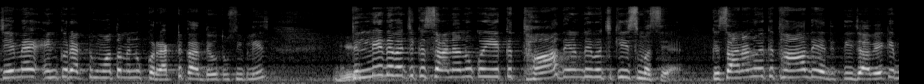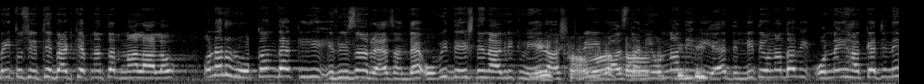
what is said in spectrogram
ਜੇ ਮੈਂ ਇਨਕਰੈਕਟ ਹੋਵਾਂ ਤਾਂ ਮੈਨੂੰ ਕਰੈਕਟ ਕਰ ਦਿਓ ਤੁਸੀਂ ਪਲੀਜ਼ ਦਿੱਲੀ ਦੇ ਵਿੱਚ ਕਿਸਾਨਾਂ ਨੂੰ ਕੋਈ ਇੱਕ ਥਾਂ ਦੇਣ ਦੇ ਵਿੱਚ ਕੀ ਸਮੱਸਿਆ ਹੈ? ਕਿਸਾਨਾਂ ਨੂੰ ਇੱਕ ਥਾਂ ਦੇ ਦਿੱਤੀ ਜਾਵੇ ਕਿ ਬਈ ਤੁਸੀਂ ਇੱਥੇ ਬੈਠ ਕੇ ਆਪਣਾ ਧਰਨਾ ਲਾ ਲਓ। ਉਹਨਾਂ ਨੂੰ ਰੋਕਣ ਦਾ ਕੀ ਰੀਜ਼ਨ ਰਹਿ ਜਾਂਦਾ ਹੈ? ਉਹ ਵੀ ਦੇਸ਼ ਦੇ ਨਾਗਰਿਕ ਨੇ ਰਾਸ਼ਟਰੀ ਰਾਜਧਾਨੀ ਉਹਨਾਂ ਦੀ ਵੀ ਹੈ ਦਿੱਲੀ ਤੇ ਉਹਨਾਂ ਦਾ ਵੀ ਉਨਾ ਹੀ ਹੱਕ ਹੈ ਜਿੰਨੇ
